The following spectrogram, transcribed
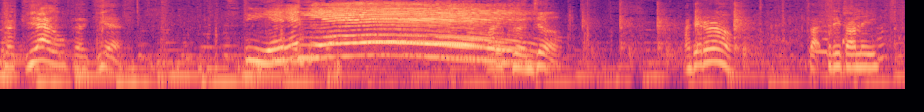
Bahagia aku bahagia. Mari belanja. Adik Rono. Tak ceritani. Nyok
